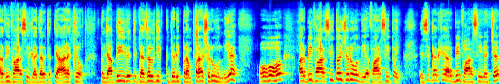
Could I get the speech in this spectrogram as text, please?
ਅਰਬੀ ਫਾਰਸੀ ਗਜ਼ਲ 'ਚ ਧਿਆਨ ਰੱਖਿਓ। ਪੰਜਾਬੀ ਵਿੱਚ ਗਜ਼ਲ ਦੀ ਜਿਹੜੀ ਪਰੰਪਰਾ ਸ਼ੁਰੂ ਹੁੰਦੀ ਹੈ, ਉਹ ਅਰਬੀ ਫਾਰਸੀ ਤੋਂ ਹੀ ਸ਼ੁਰੂ ਹੁੰਦੀ ਹੈ, ਫਾਰਸੀ ਤੋਂ ਹੀ। ਇਸੇ ਕਰਕੇ ਅਰਬੀ ਫਾਰਸੀ ਵਿੱਚ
